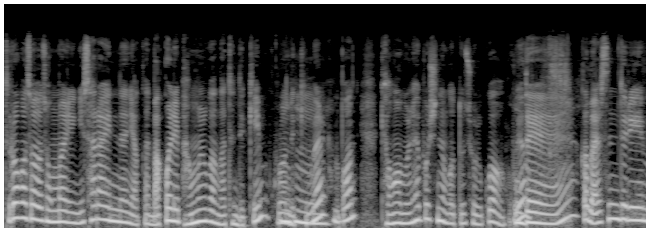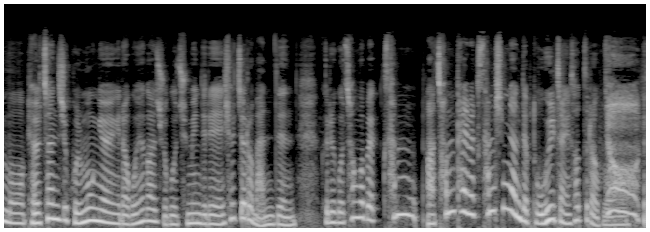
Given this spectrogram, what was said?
들어가서 정말 이 살아있는 약간 막걸리 박물관 같은 느낌 그런 음흠. 느낌을 한번 경험을 해보시는 것도 좋을 것 같고요. 네. 아까 말씀드린 뭐 별천지 골목 여행이라고 해가지고 주민들이 실제로 만든 그리고 1903, 아 1830년대부터 오일장이 섰더라고요.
